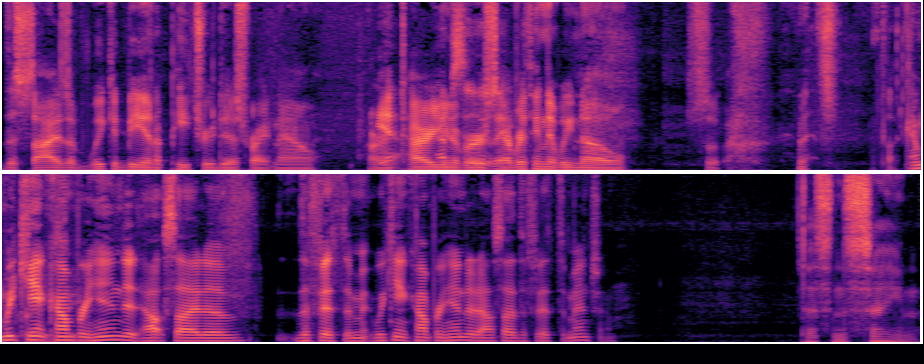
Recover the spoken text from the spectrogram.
the size of. We could be in a petri dish right now. Our Yeah, entire universe, absolutely. everything that we know. So that's fucking. And we can't comprehend it outside of the fifth. We can't comprehend it outside the fifth dimension That's insane.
